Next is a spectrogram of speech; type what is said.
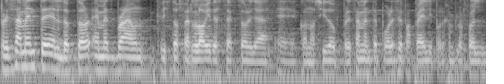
Precisamente el doctor Emmett Brown, Christopher Lloyd, este actor ya eh, conocido precisamente por ese papel y por ejemplo fue el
